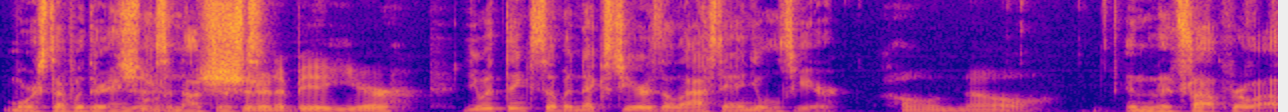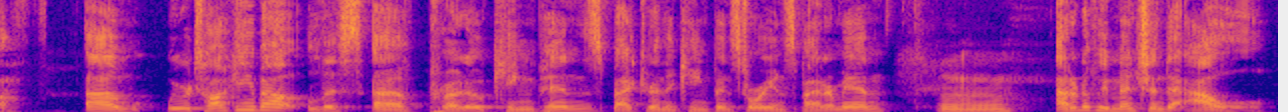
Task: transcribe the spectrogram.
more stuff with their annuals and not just Shouldn't it be a year? you would think so, but next year is the last annuals year. Oh no. and they stopped for a while. Um, we were talking about lists of proto kingpins back during the kingpin story in Spider Man. Mm-hmm. I don't know if we mentioned the owl,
